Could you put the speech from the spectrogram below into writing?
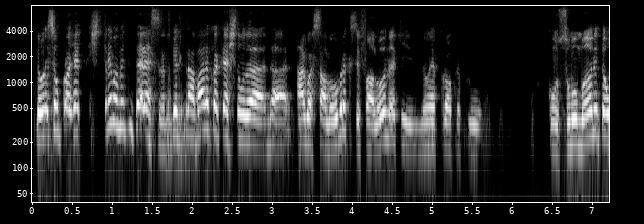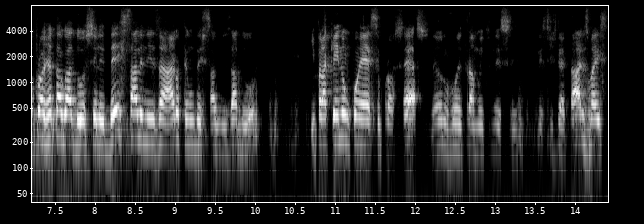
Então, esse é um projeto extremamente interessante, porque ele trabalha com a questão da, da água salobra, que você falou, né, que não é própria para o consumo humano. Então, o projeto Água Doce, ele dessaliniza a água, tem um dessalinizador. E para quem não conhece o processo, né, eu não vou entrar muito nesse, nesses detalhes, mas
